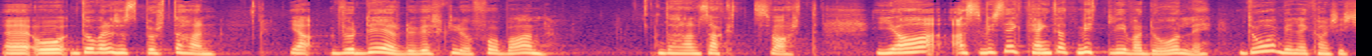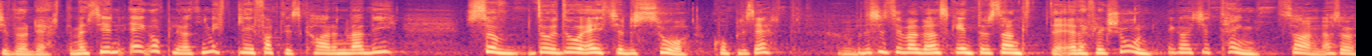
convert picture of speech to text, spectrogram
Eh, og da var det som spurte han ja, vurderer du virkelig å få barn. Da har han sagt svart ja, altså hvis jeg tenkte at mitt liv var dårlig, da ville jeg kanskje ikke vurdert det. Men siden jeg opplever at mitt liv faktisk har en verdi, så da, da er ikke det så komplisert. Og Det synes jeg var en ganske interessant eh, refleksjon. Jeg har ikke tenkt sånn. altså,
